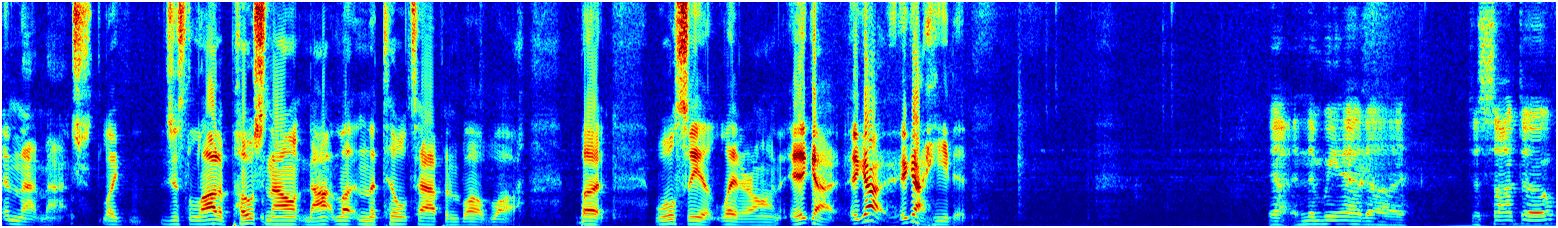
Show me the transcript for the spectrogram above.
in that match. Like just a lot of posting out, not letting the tilts happen, blah blah. But we'll see it later on. It got it got it got heated. Yeah, and then we had uh, DeSanto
